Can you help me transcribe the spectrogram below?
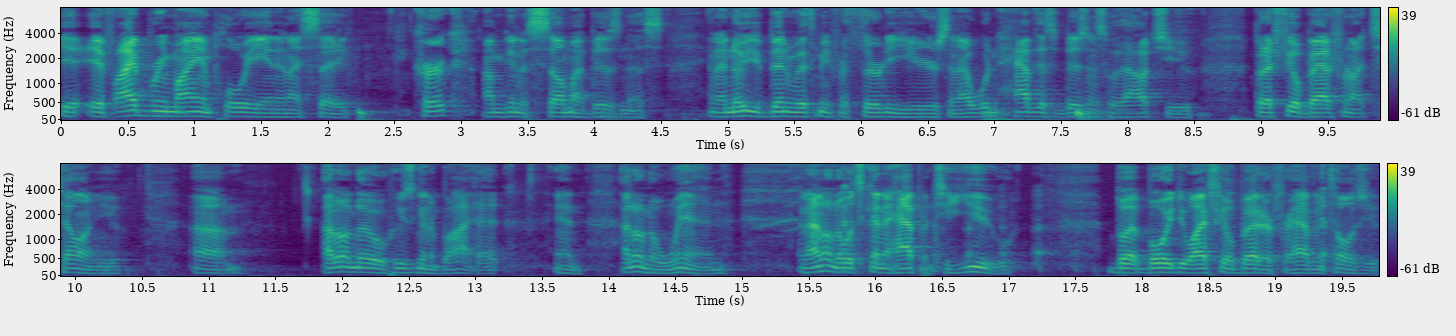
if i bring my employee in and i say kirk i'm going to sell my business and i know you've been with me for 30 years and i wouldn't have this business without you but i feel bad for not telling you um, i don't know who's going to buy it and i don't know when and i don't know what's going to happen to you but boy do i feel better for having told you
